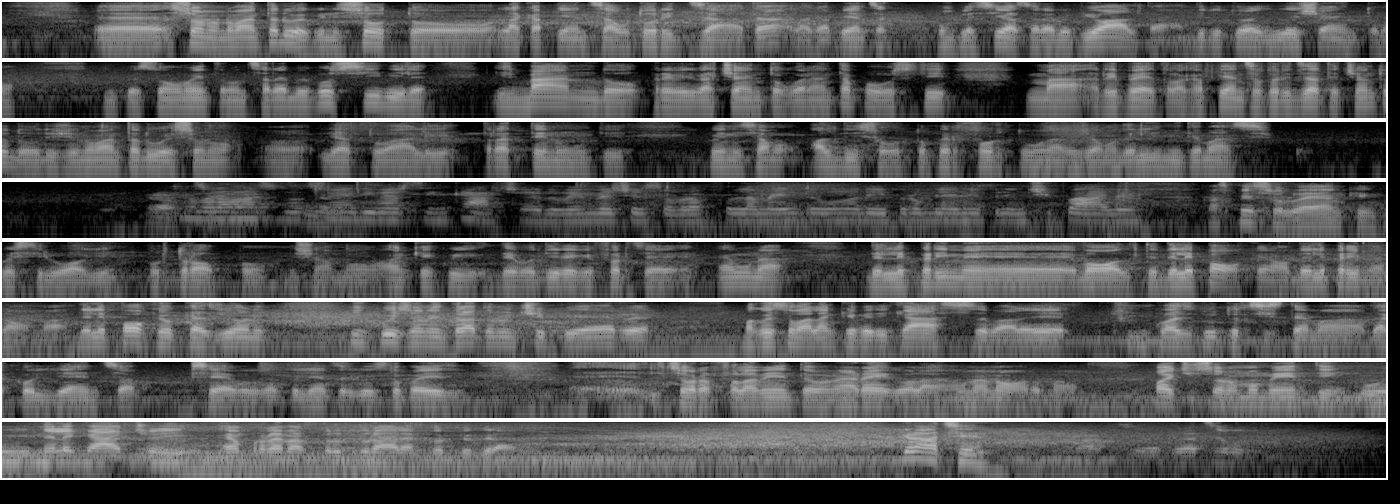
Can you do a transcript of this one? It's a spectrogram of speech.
eh, sono 92 quindi sotto la capienza autorizzata, la capienza complessiva sarebbe più alta, addirittura di 200, ma in questo momento non sarebbe possibile. Il bando prevedeva 140 posti, ma ripeto, la capienza autorizzata è 112, 92 sono eh, gli attuali trattenuti, quindi siamo al di sotto, per fortuna, diciamo, del limite massimo. Sembrava una situazione diversa in carcere, dove invece il sovraffollamento è uno dei problemi principali. Ma spesso lo è anche in questi luoghi, purtroppo, diciamo, anche qui devo dire che forse è una delle prime volte, delle poche, no, delle prime no, ma delle poche occasioni in cui sono entrato in un CPR, ma questo vale anche per i CAS, vale in quasi tutto il sistema d'accoglienza, pseudo d'accoglienza di questo paese. Eh, il sovraffollamento è una regola, una norma. Poi ci sono momenti in cui nelle carceri è un problema strutturale ancora più grave. Grazie. Grazie. Grazie a voi.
